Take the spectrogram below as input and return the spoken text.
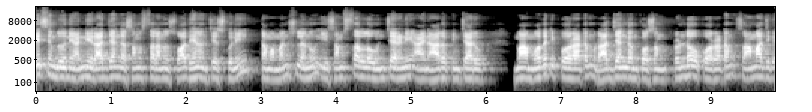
దేశంలోని అన్ని రాజ్యాంగ సంస్థలను స్వాధీనం చేసుకుని తమ మనుషులను ఈ సంస్థల్లో ఉంచారని ఆయన ఆరోపించారు. మా మొదటి పోరాటం రాజ్యాంగం కోసం రెండవ పోరాటం సామాజిక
